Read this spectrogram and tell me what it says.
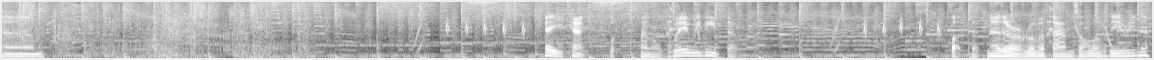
Um. Hey, you can't flip the panels the way we need them. But the now there are rubber bands all over the arena.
